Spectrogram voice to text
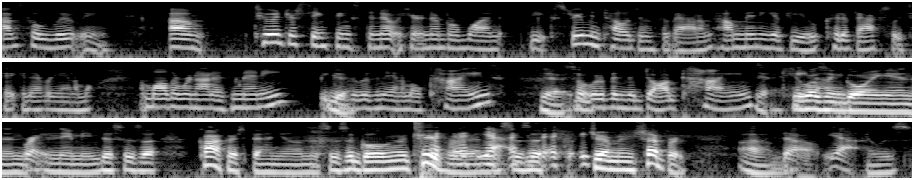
Absolutely. Um, two interesting things to note here. Number one, the extreme intelligence of Adam. How many of you could have actually taken every animal? And while there were not as many, because Yeah. it was an animal kind, Yeah. so it would have been the dog kind. yeah, he wasn't going in and Right. naming this is a cocker spaniel and this is a golden retriever and Yeah, this is exactly. a German shepherd. Um, So, yeah. It was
